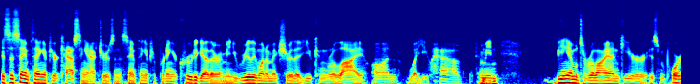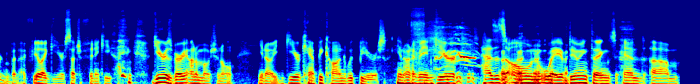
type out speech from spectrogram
it's the same thing if you're casting actors and the same thing if you're putting your crew together. I mean, you really want to make sure that you can rely on what you have. I mean, being able to rely on gear is important, but I feel like gear is such a finicky thing. gear is very unemotional. You know, gear can't be conned with beers. You know what I mean? Gear has its own way of doing things, and um,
